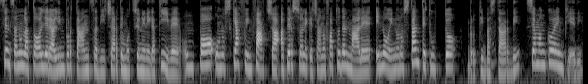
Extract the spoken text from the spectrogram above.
senza nulla togliere all'importanza di certe emozioni negative, un po' uno schiaffo in faccia a persone che ci hanno fatto del male e noi, nonostante tutto, brutti bastardi, siamo ancora in piedi.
